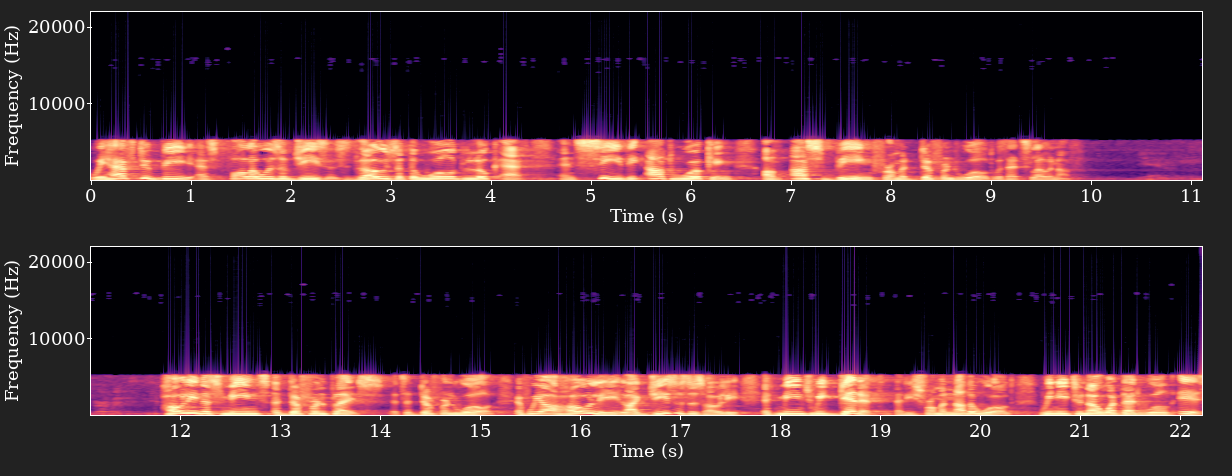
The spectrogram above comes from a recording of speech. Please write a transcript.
We have to be, as followers of Jesus, those that the world look at and see the outworking of us being from a different world. Was that slow enough? Holiness means a different place. It's a different world. If we are holy like Jesus is holy, it means we get it that he's from another world. We need to know what that world is.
